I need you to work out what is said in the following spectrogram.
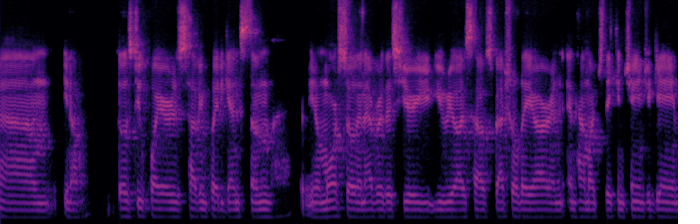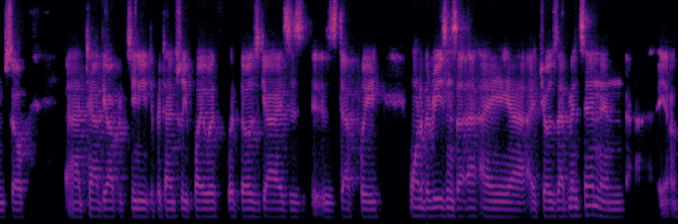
um, you know, those two players, having played against them, you know, more so than ever this year, you, you realize how special they are and, and how much they can change a game. So uh, to have the opportunity to potentially play with, with those guys is, is definitely one of the reasons I, I, uh, I chose Edmonton. And, uh, you know,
